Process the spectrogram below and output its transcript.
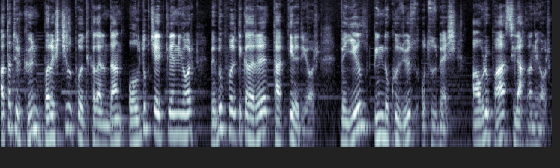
Atatürk'ün barışçıl politikalarından oldukça etkileniyor ve bu politikaları takdir ediyor. Ve yıl 1935. Avrupa silahlanıyor.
